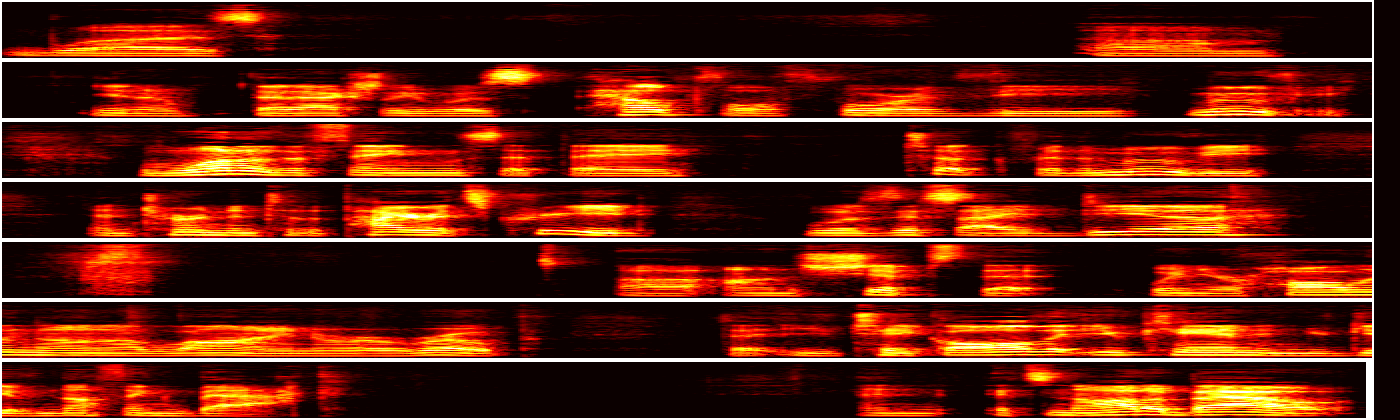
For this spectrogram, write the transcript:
was um, you know, that actually was helpful for the movie. One of the things that they took for the movie and turned into the Pirates Creed was this idea uh, on ships that when you're hauling on a line or a rope, that you take all that you can and you give nothing back. And it's not about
